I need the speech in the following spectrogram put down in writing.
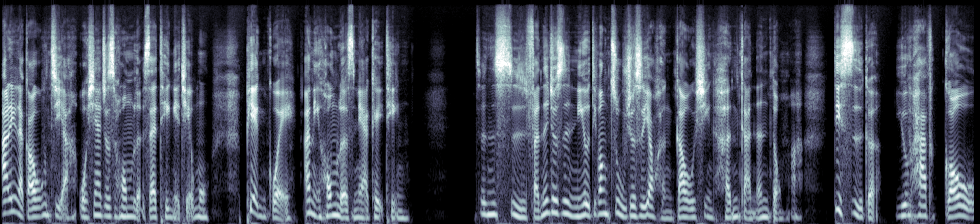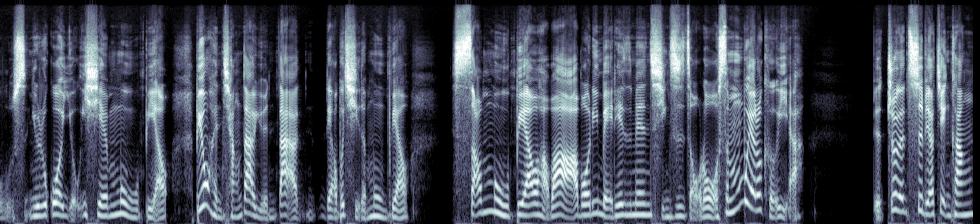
阿丽娜高公记啊，我现在就是 homeless 在听你节目，骗鬼啊！你 homeless 你还可以听，真是，反正就是你有地方住，就是要很高兴、很感恩，懂吗？第四个，you have goals，你如果有一些目标，不用很强大、远大、了不起的目标，少目标好不好？阿伯，你每天这边行尸走肉，什么目标都可以啊。就是吃比较健康，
